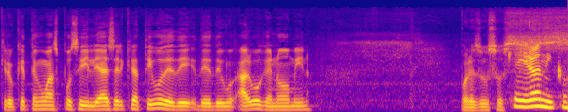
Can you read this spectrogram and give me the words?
creo que tengo más posibilidad de ser creativo desde, algo que no domino. Por eso uso... Qué irónico.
